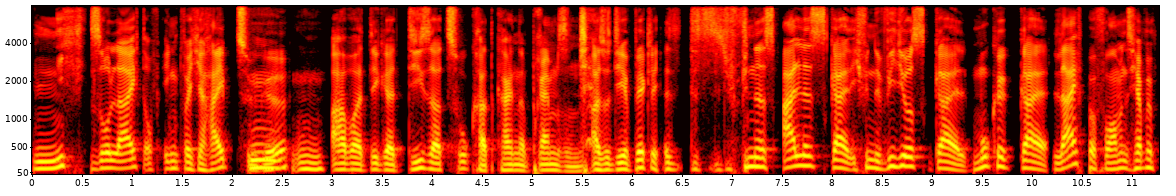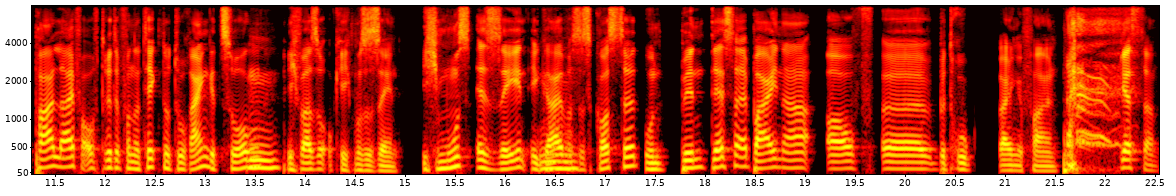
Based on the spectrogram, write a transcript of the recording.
nicht so leicht auf irgendwelche Hypezüge, Mhm, mhm. aber Digga, dieser Zug hat keine Bremsen. Also die wirklich, das, ich finde das alles geil. Ich finde Videos geil, Mucke geil, Live-Performance. Ich habe ein paar Live-Auftritte von der Techno-Tour reingezogen. Mhm. Ich war so, okay, ich muss es sehen. Ich muss es sehen, egal Mhm. was es kostet. Und bin deshalb beinahe auf äh, Betrug reingefallen. Gestern.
